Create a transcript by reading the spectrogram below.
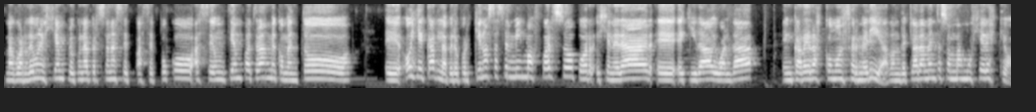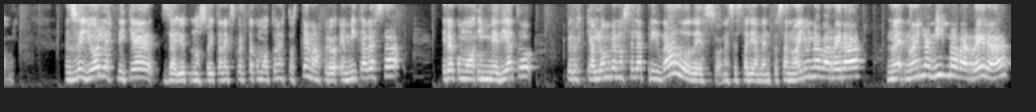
Me acordé un ejemplo que una persona hace, hace poco, hace un tiempo atrás, me comentó, eh, oye Carla, pero ¿por qué no se hace el mismo esfuerzo por generar eh, equidad o igualdad en carreras como enfermería, donde claramente son más mujeres que hombres? Entonces yo le expliqué, o sea, yo no soy tan experta como tú en estos temas, pero en mi cabeza era como inmediato, pero es que al hombre no se le ha privado de eso necesariamente. O sea, no hay una barrera no es, la misma barrera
